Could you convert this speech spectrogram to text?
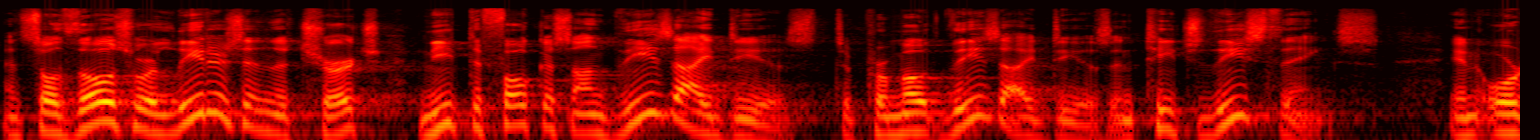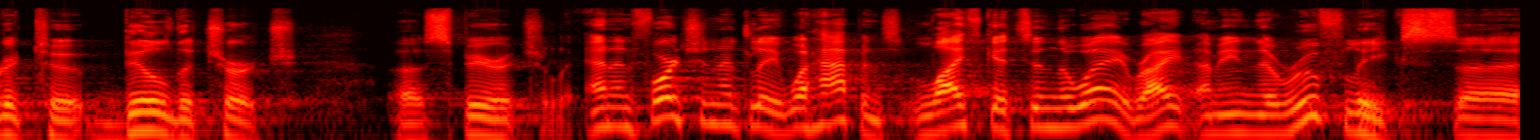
And so those who are leaders in the church need to focus on these ideas, to promote these ideas and teach these things in order to build the church uh, spiritually. And unfortunately, what happens? Life gets in the way, right? I mean, the roof leaks, uh,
